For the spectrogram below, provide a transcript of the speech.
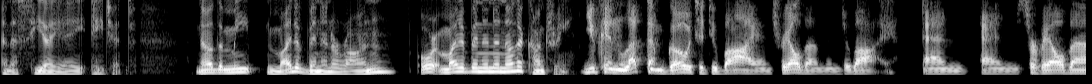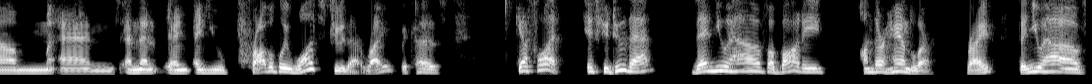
and a CIA agent. Now, the meet might have been in Iran, or it might have been in another country. You can let them go to Dubai and trail them in Dubai and and surveil them and and then and, and you probably want to do that, right? Because guess what? If you do that, then you have a body on their handler, right? Then you have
